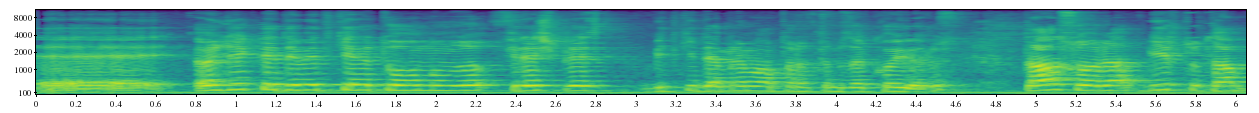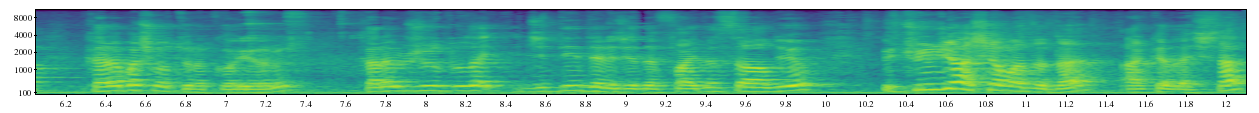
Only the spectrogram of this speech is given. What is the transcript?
Ee, öncelikle deve dikeni tohumunu Fresh Press bitki demleme aparatımıza koyuyoruz. Daha sonra bir tutam karabaş otunu koyuyoruz. Karabiyotu da ciddi derecede fayda sağlıyor. Üçüncü aşamada da arkadaşlar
